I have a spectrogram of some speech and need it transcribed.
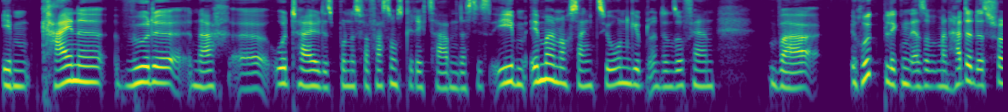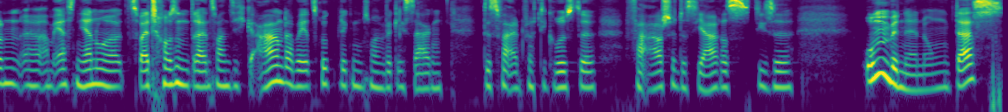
eben keine Würde nach äh, Urteil des Bundesverfassungsgerichts haben, dass es eben immer noch Sanktionen gibt. Und insofern war rückblickend, also man hatte das schon äh, am 1. Januar 2023 geahnt, aber jetzt rückblickend muss man wirklich sagen, das war einfach die größte Verarsche des Jahres, diese Umbenennung. Das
